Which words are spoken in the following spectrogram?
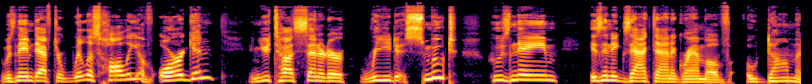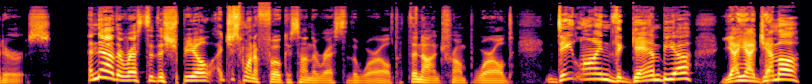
It was named after Willis Hawley of Oregon and Utah Senator Reed Smoot, whose name is an exact anagram of odometers. And now the rest of the spiel. I just want to focus on the rest of the world, the non Trump world. Dateline the Gambia, Yahya Jammeh,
